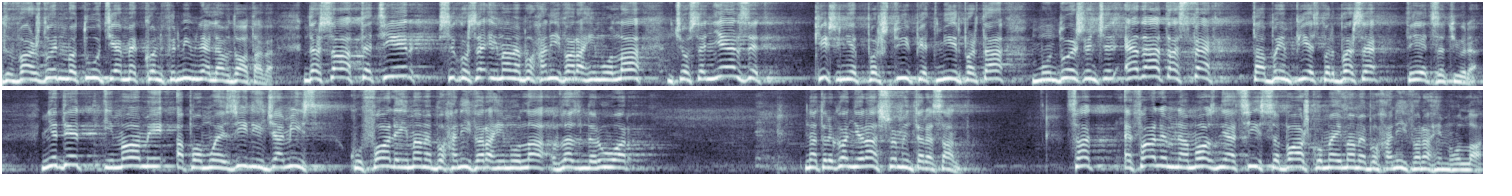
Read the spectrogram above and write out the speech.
të vazhdojnë më tutje me konfirmimin e lavdatave. Ndërsa të tjerë, sikurse Imam Ebu Hanifa rahimullah, në qoftë se njerëzit kishin një përshtypje të mirë për ta, mundoheshin që edhe atë aspekt ta bëjnë pjesë përbërëse të jetës së tyre. Një ditë imami apo muezini i xhamisë ku falej Imam Ebu Hanife rahimullah, vëllezër të nderuar, na tregon një rast shumë interesant. Tha, e falëm namazin e jacisë së bashku me Imam Ebu Hanifen rahimullah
